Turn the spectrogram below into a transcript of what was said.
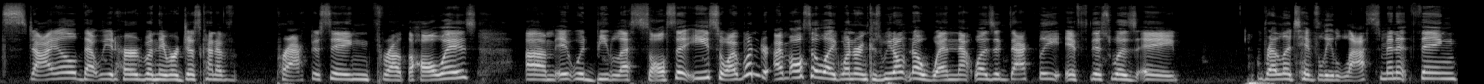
style that we had heard when they were just kind of practicing throughout the hallways, um, it would be less salsa y. So I wonder, I'm also like wondering because we don't know when that was exactly, if this was a relatively last minute thing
